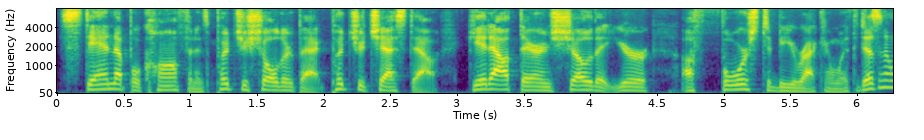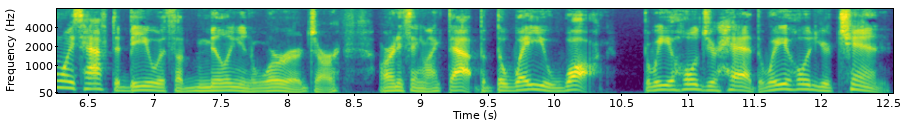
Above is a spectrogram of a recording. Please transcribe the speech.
Stand up with confidence. Put your shoulder back. Put your chest out. Get out there and show that you're a force to be reckoned with. It doesn't always have to be with a million words or or anything like that, but the way you walk, the way you hold your head, the way you hold your chin,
